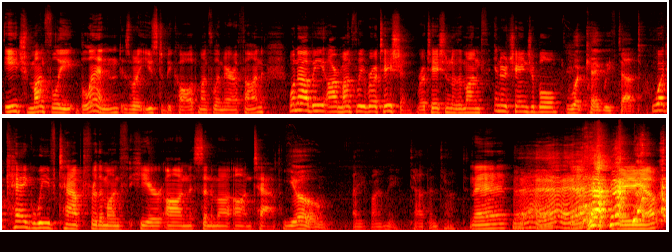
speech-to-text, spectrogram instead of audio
Each monthly blend is what it used to be called, monthly marathon, will now be our monthly rotation. Rotation of the month, interchangeable. what keg we've tapped. What keg we've tapped for the month here on Cinema on Tap. Yo, I finally tap and tapped. Nah, nah, nah. There you go.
